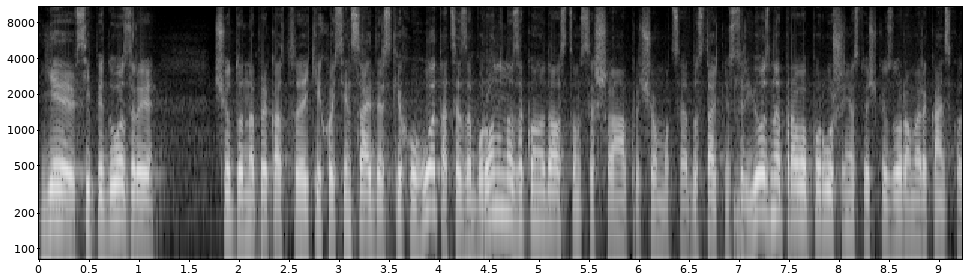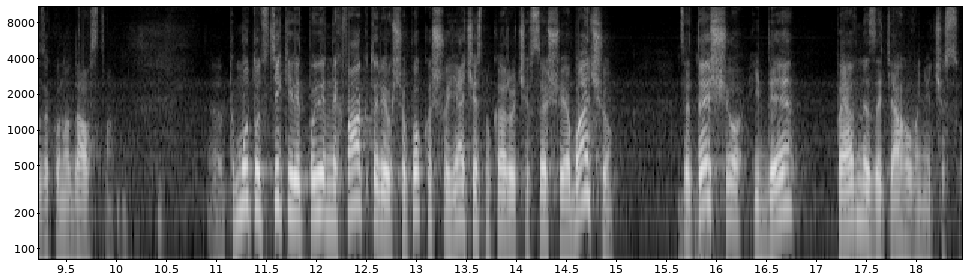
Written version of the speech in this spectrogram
є всі підозри щодо, наприклад, якихось інсайдерських угод, а це заборонено законодавством США, причому це достатньо серйозне правопорушення з точки зору американського законодавства. Е, Тому тут стільки відповідних факторів, що поки що я, чесно кажучи, все, що я бачу, це те, що йде певне затягування часу.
